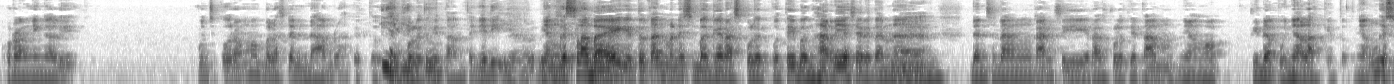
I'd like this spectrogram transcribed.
kurang ningali mencek orang mah balas dendam lah gitu Iya si kulit gitu. hitam teh. Jadi Iya, yang geus lah baik gitu kan mana sebagai ras kulit putih beunghar ya ceritana Hmm. dan sedangkan si ras kulit hitam yang tidak punya lah gitu yang geus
